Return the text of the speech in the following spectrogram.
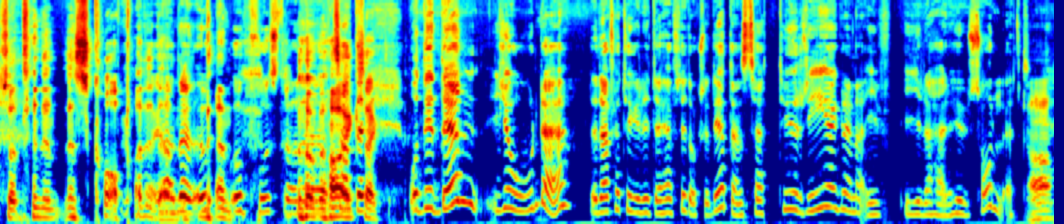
Så att den, den skapade Ja, den. den upp, den. uppfostrade. Ja, att det- exakt. Och det den gjorde, det är därför jag tycker det är lite häftigt också, det är att den sätter ju reglerna i, i det här hushållet. Ja.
